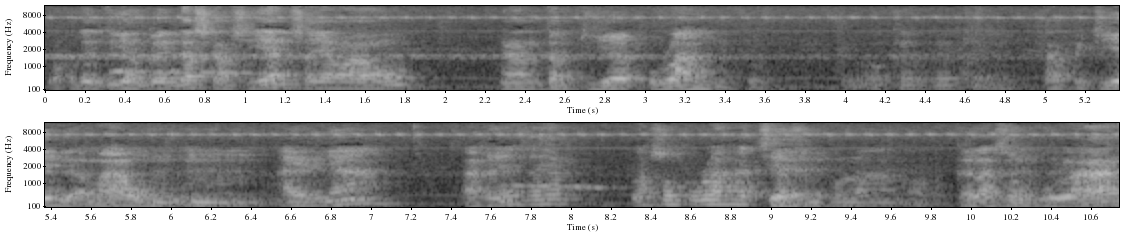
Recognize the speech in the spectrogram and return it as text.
waktu itu yang terlintas kasihan saya mau nganter dia pulang gitu Oke oke oke. tapi dia nggak mau Hmm, akhirnya akhirnya saya langsung pulang aja langsung pulang. Oke, Saya langsung pulang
